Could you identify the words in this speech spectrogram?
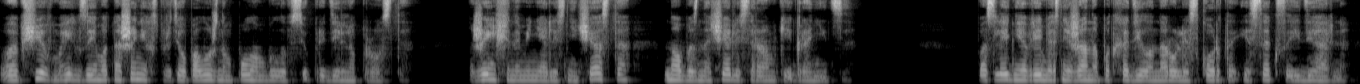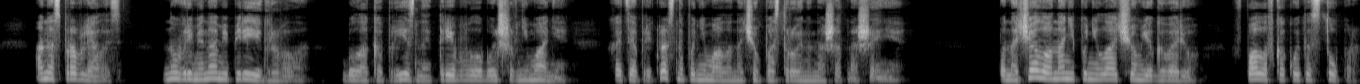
Вообще, в моих взаимоотношениях с противоположным полом было все предельно просто. Женщины менялись нечасто, но обозначались рамки и границы. Последнее время Снежана подходила на роль эскорта и секса идеально. Она справлялась, но временами переигрывала. Была капризной, требовала больше внимания, хотя прекрасно понимала, на чем построены наши отношения. Поначалу она не поняла, о чем я говорю, впала в какой-то ступор,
